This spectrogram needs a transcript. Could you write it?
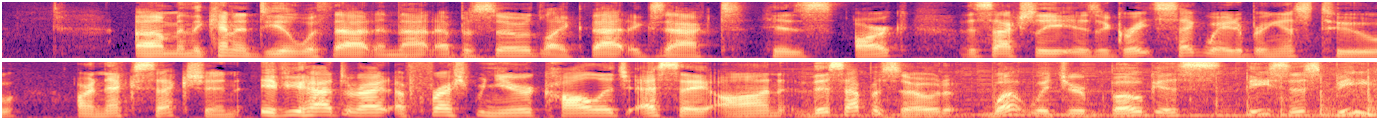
Um, and they kind of deal with that in that episode, like that exact his arc. This actually is a great segue to bring us to our next section. If you had to write a freshman year college essay on this episode, what would your bogus thesis be?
